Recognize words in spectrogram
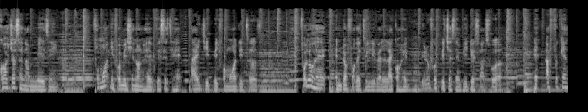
gorgeous, and amazing. For more information on her, visit her IG page for more details. Follow her and don't forget to leave a like on her beautiful pictures and videos as well. Her African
